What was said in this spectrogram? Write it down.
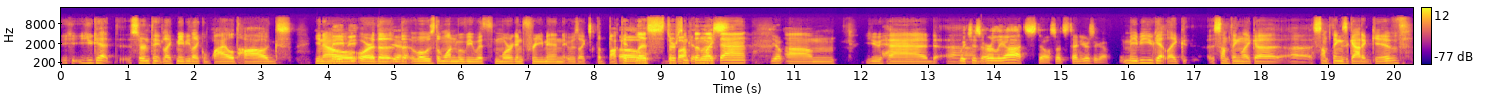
You get certain things like maybe like Wild Hogs, you know, Maybe. or the, Yeah. the what was the one movie with Morgan Freeman? It was like the Bucket Oh, List The or Bucket something like that. Yep. Um, you had Which is um, early aughts still, so it's ten years ago. Maybe you get like something like a, a something's got to give,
